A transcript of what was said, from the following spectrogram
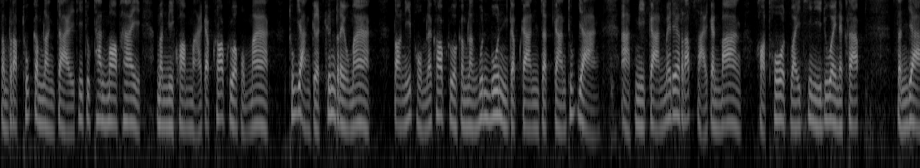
สำหรับทุกกำลังใจที่ทุกท่านมอบให้ มันมีความหมายกับครอบครัวผมมาก ทุกอย่างเกิดขึ้นเร็วมาก ตอนนี้ผมและครอบครัวกำลังวุ่นๆกับการจัดการทุกอย่าง อาจมีการไม่ได้รับสายกันบ้าง ขอโทษไว้ที่นี้ด้วยนะครับ สัญญา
